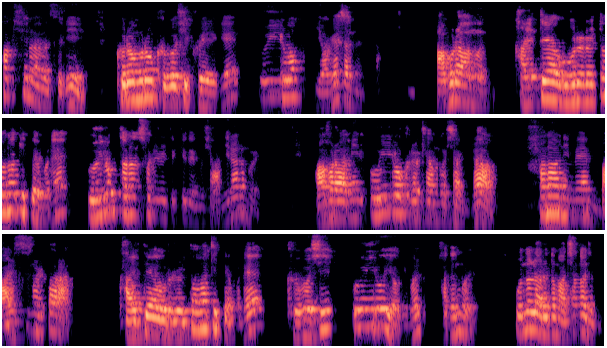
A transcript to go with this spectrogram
확신하였으니 그러므로 그것이 그에게 의로 여겨졌느니라. 아브라함은 갈대아 우르를 떠났기 때문에 의롭다는 소리를 듣게 된 것이 아니라는 거예요. 아브라함이 의로 그렇게 한 것이 아니라 하나님의 말씀을 따라 갈대아 우르를 떠났기 때문에 그것이 의로 여김을 받은 거예요. 오늘날에도 마찬가지입니다.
